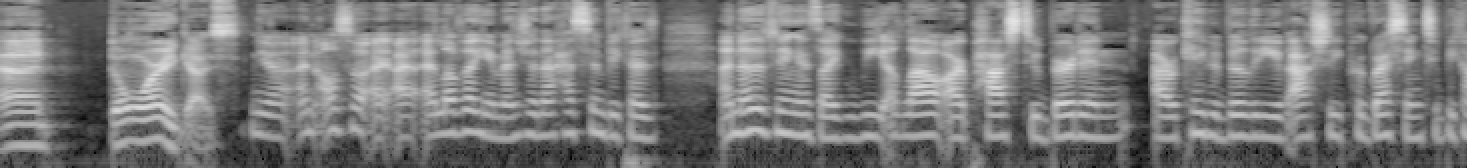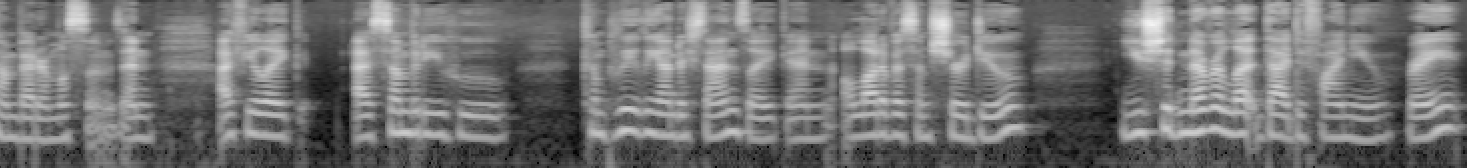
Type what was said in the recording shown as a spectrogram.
And don't worry, guys. Yeah, and also I I- I love that you mentioned that Hassan because another thing is like we allow our past to burden our capability of actually progressing to become better Muslims, and I feel like as somebody who completely understands like, and a lot of us I'm sure do, you should never let that define you, right?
